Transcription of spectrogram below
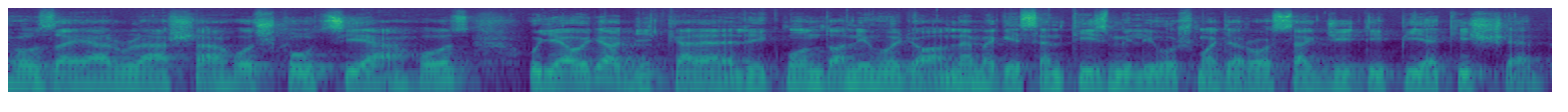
hozzájárulásához, Skóciához. Ugye, hogy annyit kell elég mondani, hogy a nem egészen 10 milliós Magyarország GDP-je kisebb,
